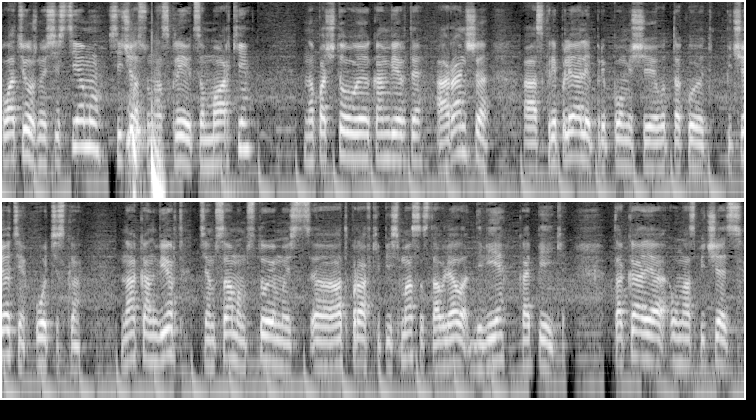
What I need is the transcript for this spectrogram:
платежную систему. Сейчас у нас клеются марки на почтовые конверты, а раньше а, скрепляли при помощи вот такой вот печати оттиска на конверт, тем самым стоимость э, отправки письма составляла 2 копейки. Такая у нас печать,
